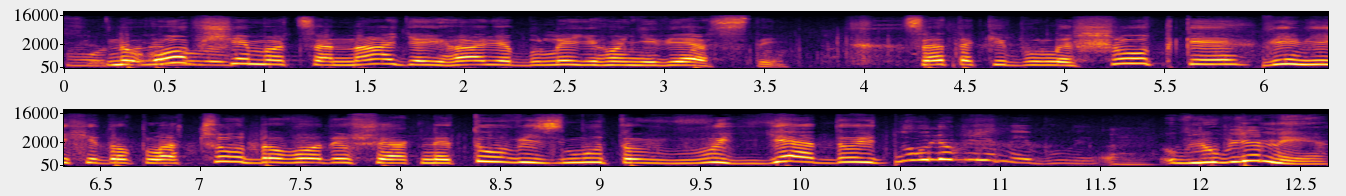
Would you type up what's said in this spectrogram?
От, Ну, в общем, оце Надя і Галя були його невести. Це такі були шутки. Він їх і до плачу доводив, що як не ту візьму, то в'їдуть. Ну, влюблені були. влюблені.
